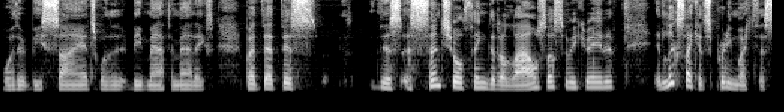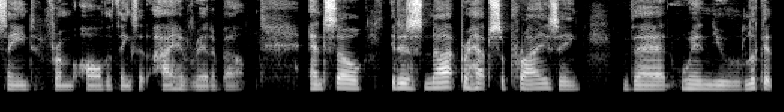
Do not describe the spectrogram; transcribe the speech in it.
whether it be science, whether it be mathematics, but that this this essential thing that allows us to be creative, it looks like it's pretty much the same from all the things that I have read about. And so it is not perhaps surprising that when you look at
